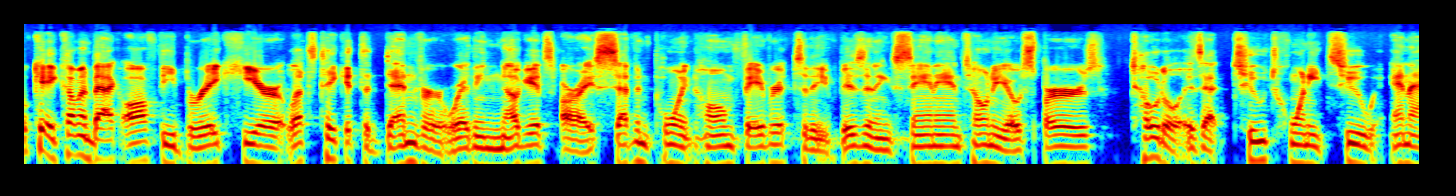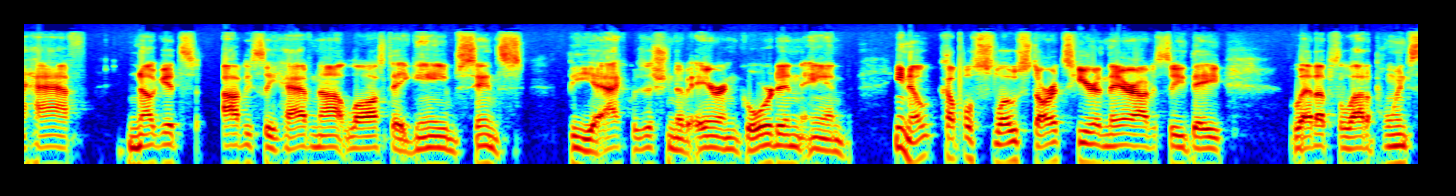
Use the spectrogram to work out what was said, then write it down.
Okay, coming back off the break here, let's take it to Denver, where the Nuggets are a seven point home favorite to the visiting San Antonio Spurs. Total is at 222 and a half. Nuggets obviously have not lost a game since the acquisition of Aaron Gordon and, you know, a couple slow starts here and there. Obviously, they let up a lot of points.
